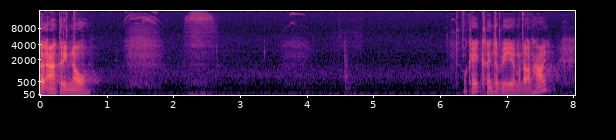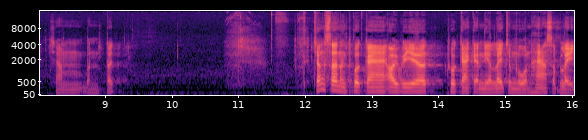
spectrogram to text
ទៅ Arduino អូខេឃើញថាវាមកដល់ហើយចាំបន្តិចចឹងសិស្សនឹងធ្វើការឲ្យវាធ្វើការកណនាលេខចំនួន50លេខ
